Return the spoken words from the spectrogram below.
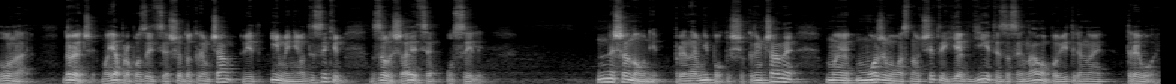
лунає. До речі, моя пропозиція щодо кримчан від імені Одеситів залишається у силі. Нешановні, принаймні поки що, кримчани, ми можемо вас навчити, як діяти за сигналом повітряної тривоги.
